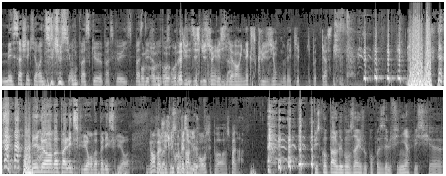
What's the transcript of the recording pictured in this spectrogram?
Mais sachez qu'il y aura une discussion parce que parce que il se passe Au- des au- choses. Au-delà d'une 10 qui discussion, il risque d'y avoir une exclusion de l'équipe du podcast. Mais non, on va pas l'exclure, on va pas l'exclure. Non, on va On va juste lui couper son de- micro, c'est pas, c'est pas grave. Puisqu'on parle de Gonzague, je vous propose de le finir, puisque euh,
